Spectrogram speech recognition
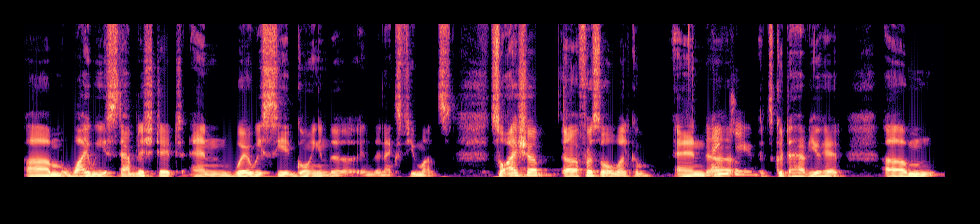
um, why we established it, and where we see it going in the in the next few months. So, Ayesha, uh, first of all, welcome, and it's good to have you here. Um,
